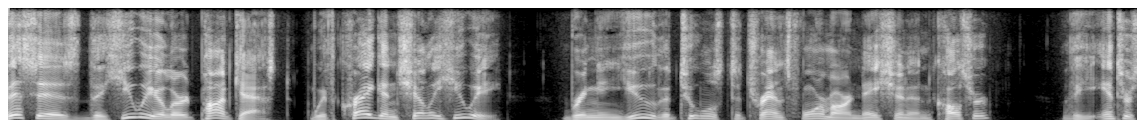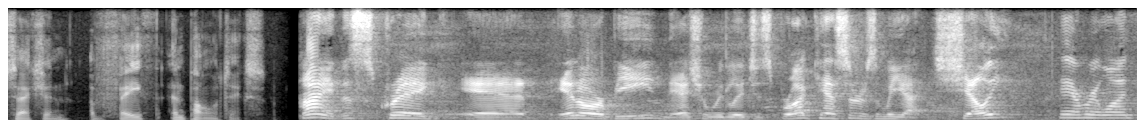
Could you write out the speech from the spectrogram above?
This is the Huey Alert Podcast with Craig and Shelly Huey, bringing you the tools to transform our nation and culture, the intersection of faith and politics. Hi, this is Craig at NRB, National Religious Broadcasters, and we got Shelly. Hey everyone.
